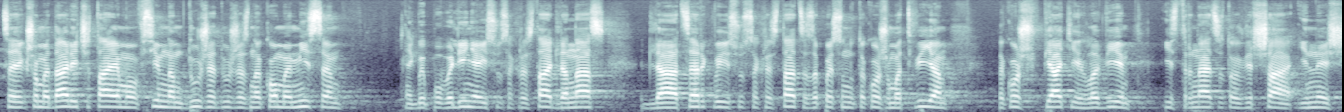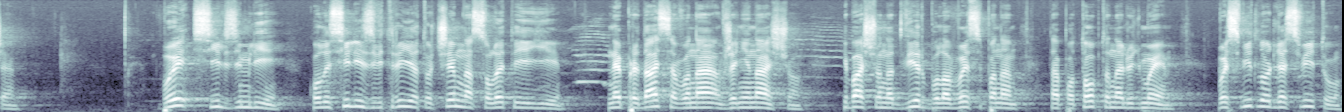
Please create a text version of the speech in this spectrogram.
це якщо ми далі читаємо, всім нам дуже-дуже знакоме місце, якби повеління Ісуса Христа для нас, для церкви Ісуса Христа. Це записано також у Матвія, також в 5 главі із 13 вірша і нижче. Ви сіль землі, коли сіль із вітріє, то чим насолити її? Не придасться вона вже ні на що, хіба що на двір була висипана та потоптана людьми. Ви світло для світу,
